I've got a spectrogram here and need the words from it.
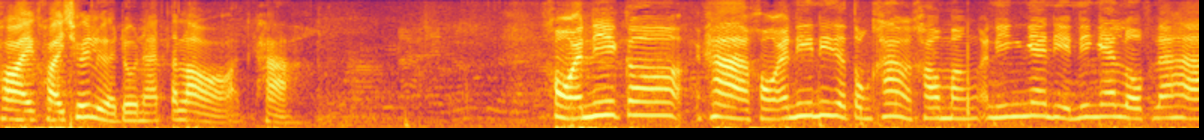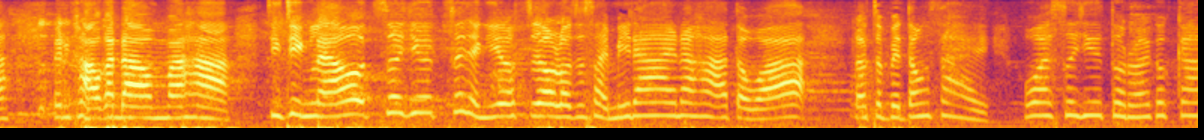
คอยคอยช่วยเหลือโดนัทตลอดค่ะ ของอันนี้ก็ค่ะของอันนี้นี่จะตรงข้ามกับเขามั้งอันนี้แง่ดีนี่แง่ลบนะคะ เป็นขาวกับดำอะค่ะ จริง ๆ แล้วเสื้อยืดเสื้ออย่างนี้เราเราเราจะใส่ไม่ได้นะคะ แต่ว่าเราจะเป็นต้องใส่เพราะว่าเสื้อยืดตัวร้อยก็เก้า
